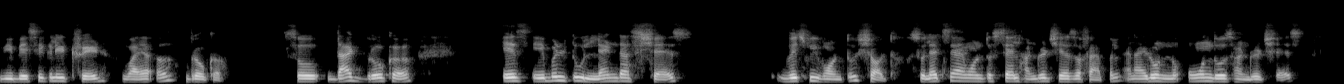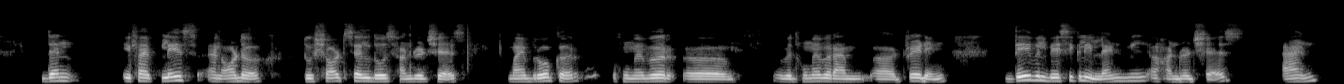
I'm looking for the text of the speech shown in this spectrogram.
we basically trade via a broker. So, that broker is able to lend us shares which we want to short. So let's say I want to sell 100 shares of Apple and I don't own those 100 shares. Then if I place an order to short sell those 100 shares, my broker, whomever uh, with whomever I'm uh, trading, they will basically lend me 100 shares and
